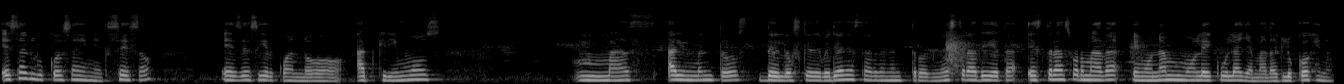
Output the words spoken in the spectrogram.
Esa glucosa en exceso es decir, cuando adquirimos más alimentos de los que deberían estar dentro de nuestra dieta, es transformada en una molécula llamada glucógeno.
